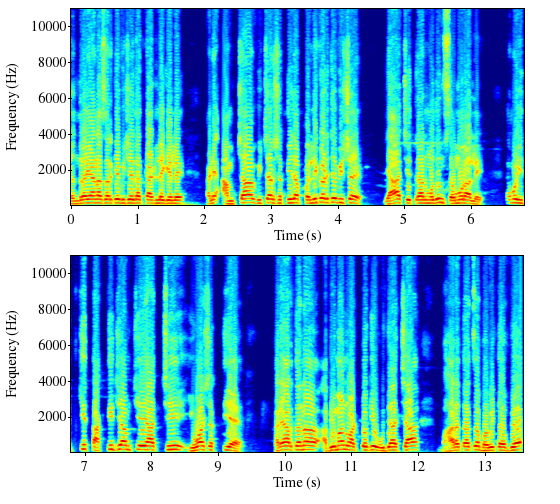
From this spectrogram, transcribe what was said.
चंद्रयानासारखे विषय त्यात काढले गेले. आणि आमच्या विचारशक्तीच्या पलीकडचे विषय या चित्रांमधून समोर आले. त्यामुळे इतकी ताकदीची आमची आजची युवा शक्ती आहे खऱ्या अर्थानं अभिमान वाटतो की उद्याच्या भारताचं भवितव्य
